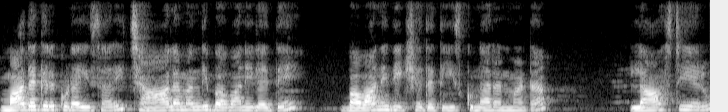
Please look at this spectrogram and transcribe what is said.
మా దగ్గర కూడా ఈసారి చాలా మంది భవానీలు అయితే భవానీ దీక్ష అయితే తీసుకున్నారనమాట లాస్ట్ ఇయర్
